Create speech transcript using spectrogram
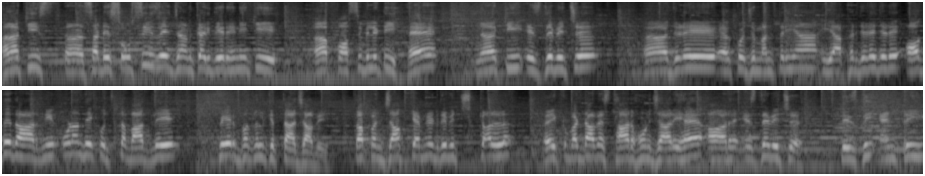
ਹਾਲਾਂਕਿ ਸਾਡੇ ਸੋਰਸਿਸ ਇਹ ਜਾਣਕਾਰੀ ਦੇ ਰਹੇ ਨੇ ਕਿ ਪੋਸਿਬਿਲਿਟੀ ਹੈ ਕਿ ਇਸ ਦੇ ਵਿੱਚ ਜਿਹੜੇ ਕੁਝ ਮੰਤਰੀਆਂ ਜਾਂ ਫਿਰ ਜਿਹੜੇ ਜਿਹੜੇ ਅਹੁਦੇਦਾਰ ਨੇ, ਉਹਨਾਂ ਦੇ ਕੁਝ ਤਬਾਦਲੇ ਫੇਰ ਬਦਲ ਕੀਤਾ ਜਾਵੇ। ਤਾਂ ਪੰਜਾਬ ਕੈਬਨਿਟ ਦੇ ਵਿੱਚ ਕੱਲ ਇੱਕ ਵੱਡਾ ਵਿਸਥਾਰ ਹੋਣ ਜਾ ਰਿਹਾ ਹੈ ਔਰ ਇਸ ਦੇ ਵਿੱਚ ਇਸ ਦੀ ਐਂਟਰੀ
